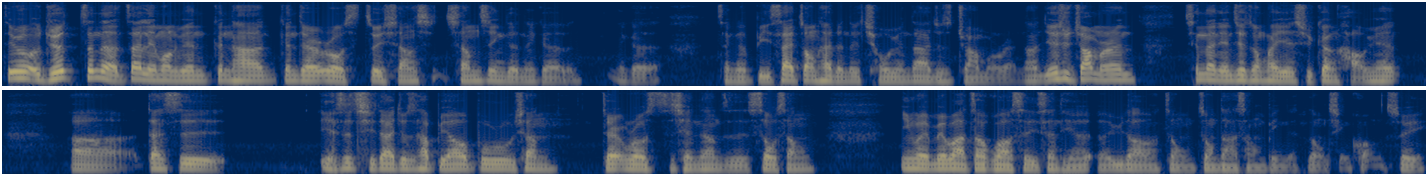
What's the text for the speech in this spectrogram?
因为我觉得真的在联盟里面跟他跟 Derrick Rose 最相相近的那个那个整个比赛状态的那个球员，大概就是 Ja Morant。那也许 Ja Morant 现在年轻状态也许更好，因为呃，但是也是期待就是他不要步入像 Derrick Rose 之前那样子受伤，因为没有办法照顾好自己身体而而遇到这种重大伤病的这种情况，所以。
